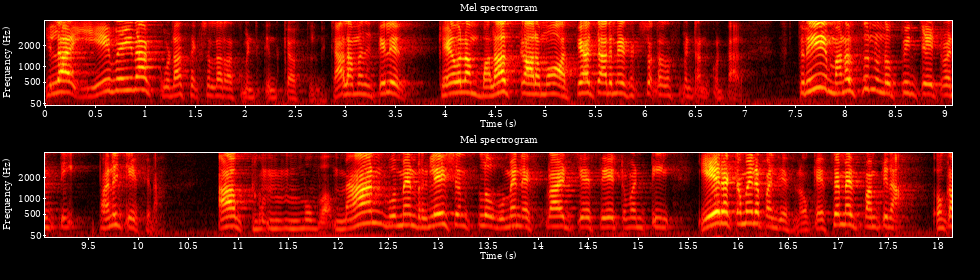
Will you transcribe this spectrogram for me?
ఇలా ఏవైనా కూడా సెక్షువల్ హరాస్మెంట్ కిందకి వస్తుంది. చాలామంది తెలియదు. కేవలం బలాత్కారమో అత్యాచారమే సెక్షువల్ హరాస్మెంట్ అనుకుంటారు. స్త్రీ మనస్సును నొప్పించేటువంటి పని చేసిన ఆ మ్యాన్ ఉమెన్ రిలేషన్స్లో ఉమెన్ ఎక్స్ప్లాయిట్ చేసేటువంటి ఏ రకమైన పని చేసినా ఒక ఎస్ఎంఎస్ పంపినా ఒక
